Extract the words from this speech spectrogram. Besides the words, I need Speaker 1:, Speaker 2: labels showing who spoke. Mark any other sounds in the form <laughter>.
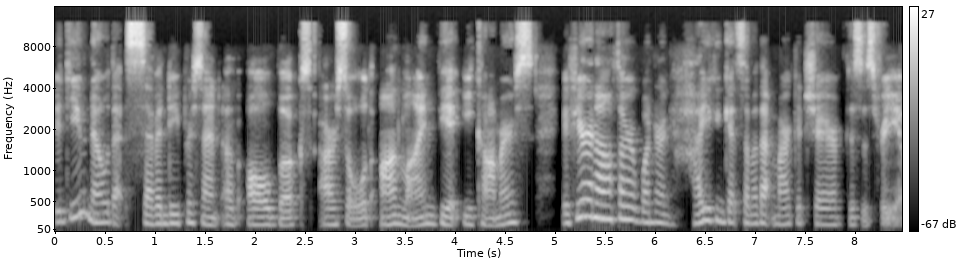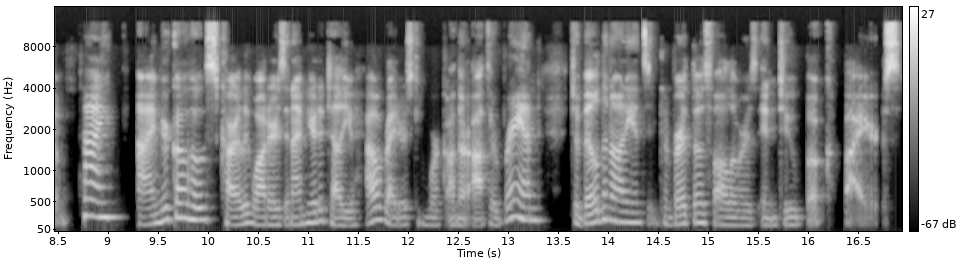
Speaker 1: Did you know that 70% of all books are sold online via e commerce? If you're an author wondering how you can get some of that market share, this is for you. Hi, I'm your co host, Carly Watters, and I'm here to tell you how writers can work on their author brand to build an audience and convert those followers into book buyers.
